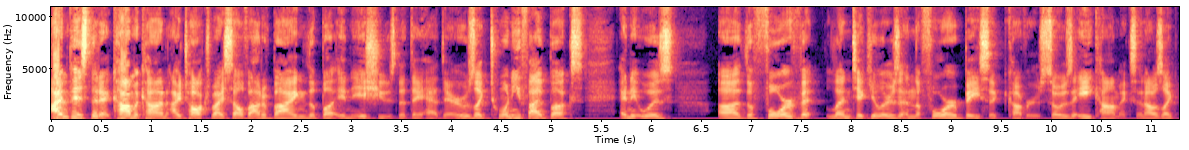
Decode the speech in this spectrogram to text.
I'm pissed that at Comic Con I talked myself out of buying the button issues that they had there. It was like 25 bucks, and it was uh, the four v- lenticulars and the four basic covers. So it was eight comics, and I was like,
